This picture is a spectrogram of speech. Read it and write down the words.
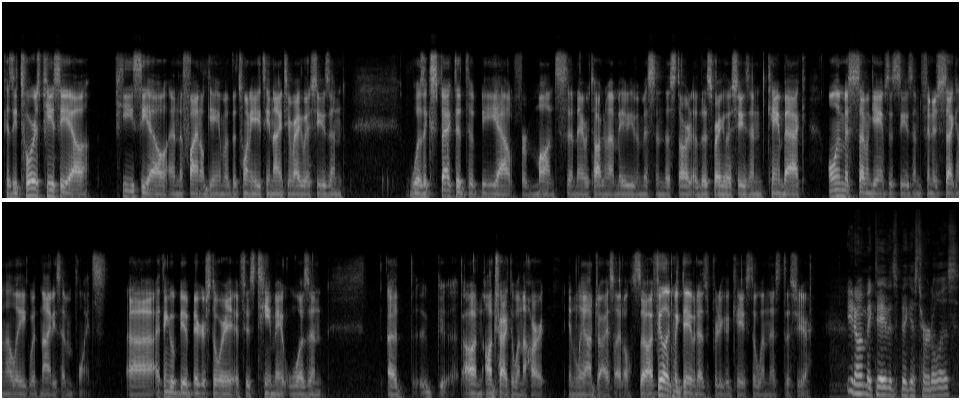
because he tore his PCL PCL in the final game of the 2018-19 regular season was expected to be out for months, and they were talking about maybe even missing the start of this regular season. Came back, only missed seven games this season, finished second in the league with 97 points. Uh, I think it would be a bigger story if his teammate wasn't uh, on on track to win the Hart in Leon Draisaitl. So I feel like McDavid has a pretty good case to win this this year. You know what McDavid's biggest hurdle is?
